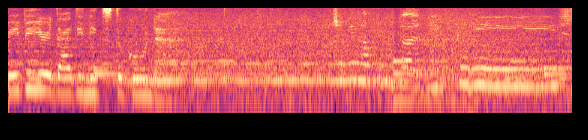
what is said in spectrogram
Baby, your daddy needs to go na. Sige na po, Daddy. Please.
